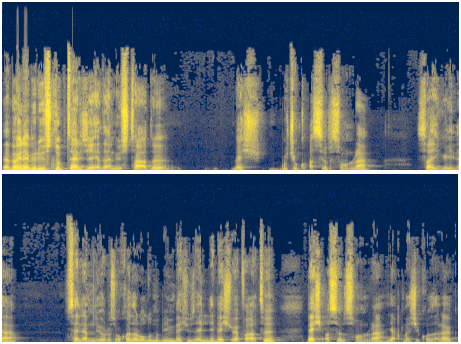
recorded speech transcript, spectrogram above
ve böyle bir üslup tercih eden üstadı beş buçuk asır sonra saygıyla selamlıyoruz. O kadar oldu mu? 1555 vefatı, beş asır sonra yaklaşık olarak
